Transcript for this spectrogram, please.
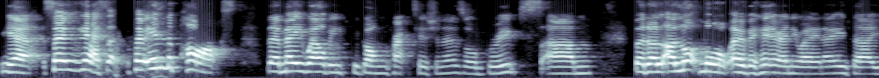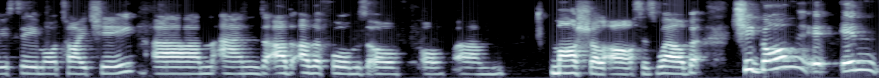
yeah so yeah so, so in the parks there may well be qigong practitioners or groups um, but a, a, lot more over here anyway in asia you see more tai chi um, and other, other forms of of um, martial art as well but qigong in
